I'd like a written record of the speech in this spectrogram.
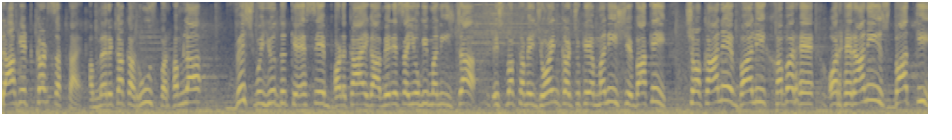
टारगेट कर सकता है। अमेरिका का रूस पर हमला विश्व युद्ध कैसे भड़काएगा। मेरे सहयोगी मनीष झा इस वक्त हमें ज्वाइन कर चुके हैं। मनीष ये वाकई चौंकाने वाली खबर है और हैरानी इस बात की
